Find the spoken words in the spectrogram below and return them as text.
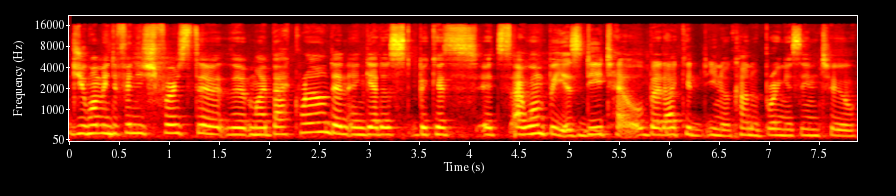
do you want me to finish first the, the my background and, and get us because it's I won't be as detailed, but I could you know kind of bring us into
